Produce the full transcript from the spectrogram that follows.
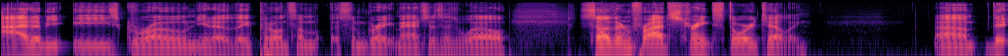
IWE's grown. You know, they put on some some great matches as well. Southern Fried Strength Storytelling. Um, the,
